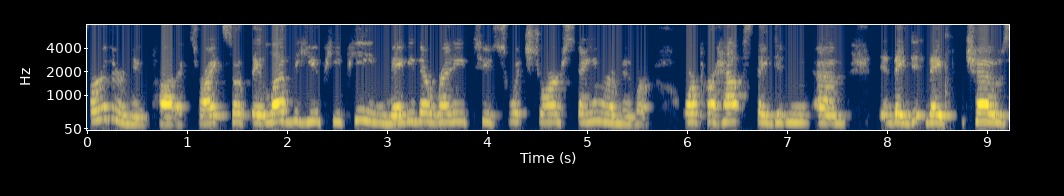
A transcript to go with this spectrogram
further new products, right? So if they love the UPP, maybe they're ready to switch to our stain remover. Or perhaps they didn't. Um, they they chose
